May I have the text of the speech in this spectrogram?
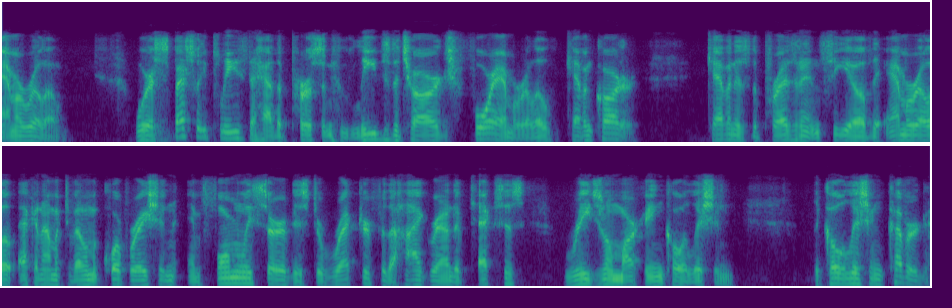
Amarillo. We're especially pleased to have the person who leads the charge for Amarillo, Kevin Carter. Kevin is the president and CEO of the Amarillo Economic Development Corporation and formerly served as director for the High Ground of Texas Regional Marketing Coalition. The coalition covered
